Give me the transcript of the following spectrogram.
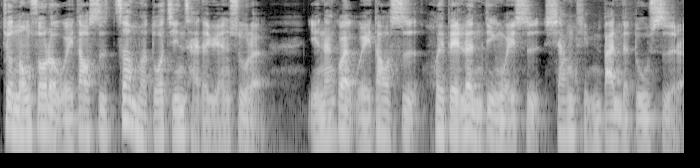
就浓缩了尾道市这么多精彩的元素了，也难怪尾道市会被认定为是香亭般的都市了。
